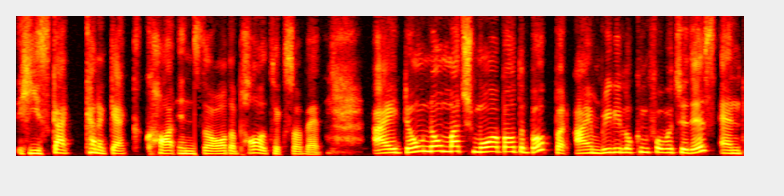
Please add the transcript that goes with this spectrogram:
he's got kind of get caught in the, all the politics of it. I don't know much more about the book, but I'm really looking forward to this. And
